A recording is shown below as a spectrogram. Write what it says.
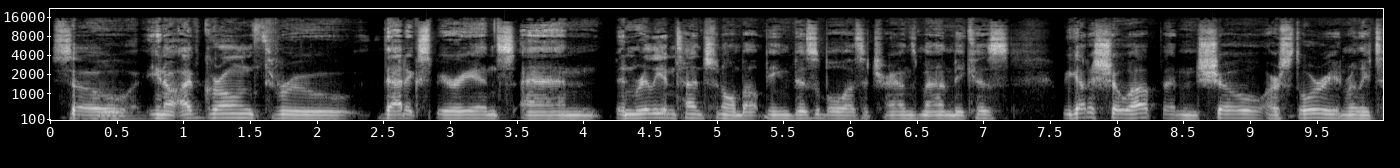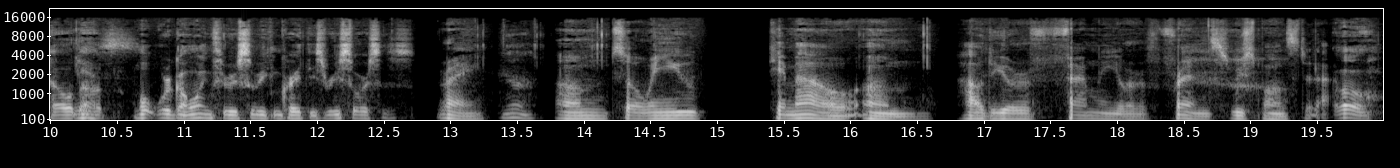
So, you know, I've grown through that experience and been really intentional about being visible as a trans man because we got to show up and show our story and really tell about Yes. what we're going through so we can create these resources. right. Yeah. Um, so when you came out, um, how do your family or friends respond to that? Oh,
